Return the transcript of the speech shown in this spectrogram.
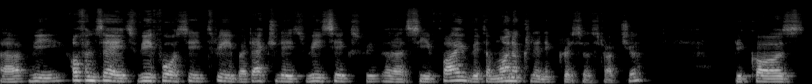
uh, we often say it's V4C3, but actually it's V6C5 uh, with a monoclinic crystal structure because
